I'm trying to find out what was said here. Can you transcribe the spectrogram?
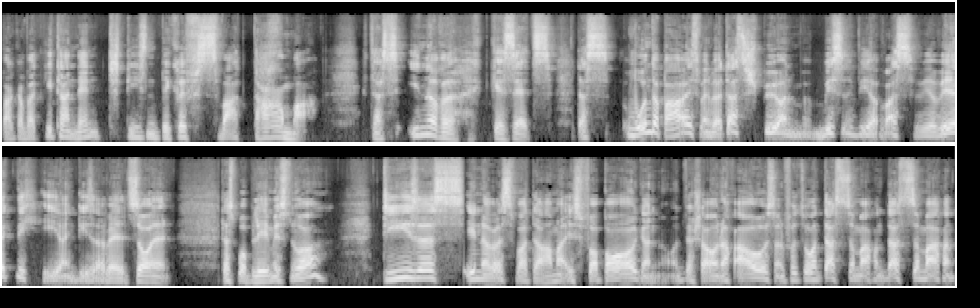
Bhagavad Gita nennt diesen Begriff Swadharma das innere Gesetz. Das wunderbar ist, wenn wir das spüren, wissen wir, was wir wirklich hier in dieser Welt sollen. Das Problem ist nur, dieses innere Swadharma ist verborgen und wir schauen nach aus und versuchen das zu machen, das zu machen.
